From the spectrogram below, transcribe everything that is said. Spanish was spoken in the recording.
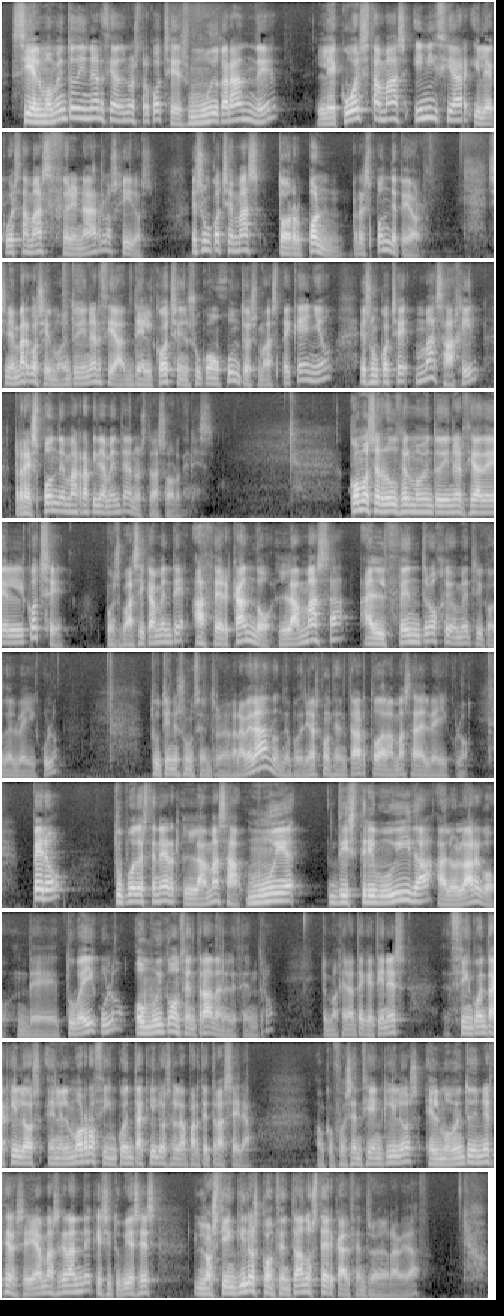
Si el momento de inercia de nuestro coche es muy grande, le cuesta más iniciar y le cuesta más frenar los giros. Es un coche más torpón, responde peor. Sin embargo, si el momento de inercia del coche en su conjunto es más pequeño, es un coche más ágil, responde más rápidamente a nuestras órdenes. ¿Cómo se reduce el momento de inercia del coche? Pues básicamente acercando la masa al centro geométrico del vehículo. Tú tienes un centro de gravedad donde podrías concentrar toda la masa del vehículo. Pero tú puedes tener la masa muy distribuida a lo largo de tu vehículo o muy concentrada en el centro. Tú imagínate que tienes 50 kilos en el morro, 50 kilos en la parte trasera. Aunque fuesen 100 kilos, el momento de inercia sería más grande que si tuvieses los 100 kilos concentrados cerca del centro de gravedad.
